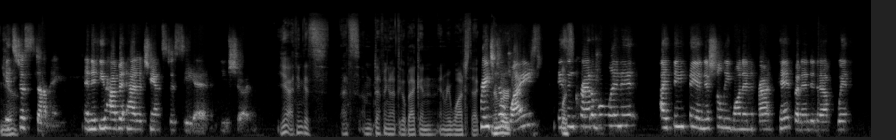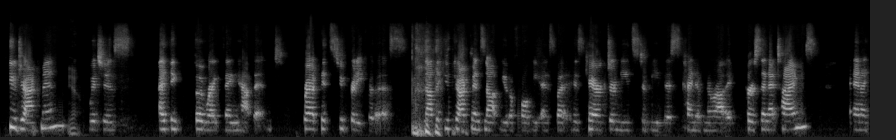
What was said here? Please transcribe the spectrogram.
yeah. It's just stunning. And if you haven't had a chance to see it, you should. Yeah, I think that's that's I'm definitely gonna have to go back and, and rewatch that. Rachel Remember, Weisz is incredible in it. I think they initially wanted Brad Pitt, but ended up with Hugh Jackman. Yeah. Which is I think the right thing happened. Brad Pitt's too pretty for this. Not that Hugh Jackman's not beautiful, he is, but his character needs to be this kind of neurotic person at times. And I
